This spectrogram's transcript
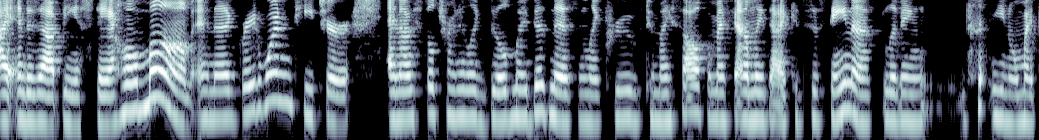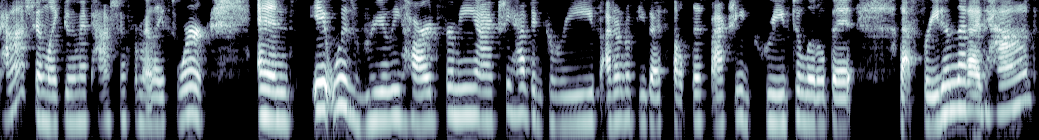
I ended up being a stay at home mom and a grade one teacher. And I was still trying to like build my business and like prove to myself and my family that I could sustain us living you know my passion like doing my passion for my life's work and it was really hard for me i actually had to grieve i don't know if you guys felt this but i actually grieved a little bit that freedom that i'd had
